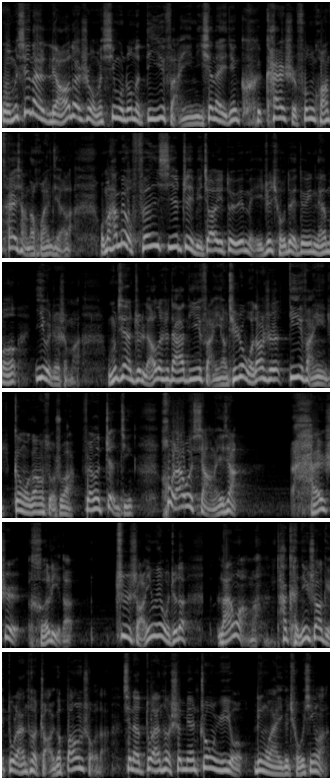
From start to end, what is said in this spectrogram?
我们现在聊的是我们心目中的第一反应，你现在已经开始疯狂猜想的环节了。我们还没有分析这笔交易对于每一支球队、对于联盟意味着什么。我们现在只聊的是大家第一反应。其实我当时第一反应跟我刚刚所说啊，非常的震惊。后来我想了一下，还是合理的。至少因为我觉得篮网嘛，他肯定是要给杜兰特找一个帮手的。现在杜兰特身边终于有另外一个球星了，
